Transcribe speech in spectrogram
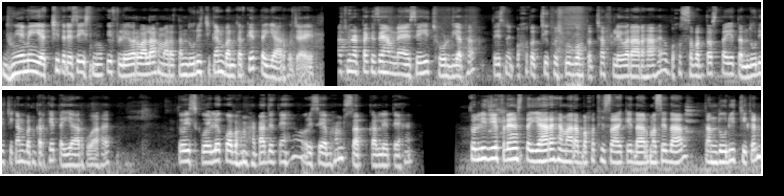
धुएँ में ये अच्छी तरह से स्मोकी फ्लेवर वाला हमारा तंदूरी चिकन बन करके तैयार हो जाए। पाँच मिनट तक इसे हमने ऐसे ही छोड़ दिया था। तो इसमें बहुत अच्छी खुशबू, बहुत अच्छा फ्लेवर आ रहा है। बहुत ज़बरदस्त ये तंदूरी चिकन बन करके तैयार हुआ है। तो इस कोयले को अब हम हटा देते हैं और इसे अब हम सर्व कर लेते हैं। तो लीजिए फ्रेंड्स, तैयार है हमारा बहुत ही जायकेदार मज़ेदार तंदूरी चिकन।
